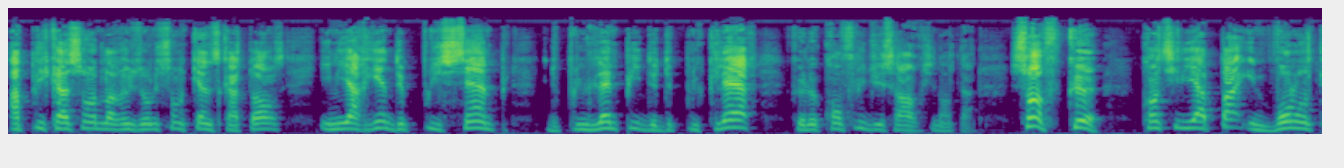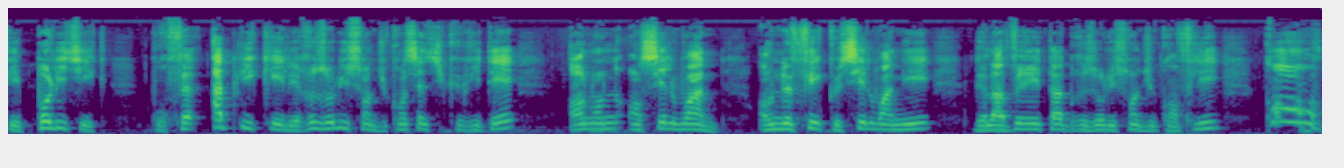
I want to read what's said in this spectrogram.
application de la résolution 1514, il n'y a rien de plus simple, de plus limpide, de plus clair que le conflit du Sahara occidental. Sauf que quand il n'y a pas une volonté politique pour faire appliquer les résolutions du Conseil de sécurité, on, s'éloigne, on ne fait que s'éloigner de la véritable résolution du conflit, qu'on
